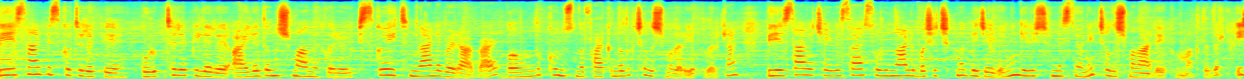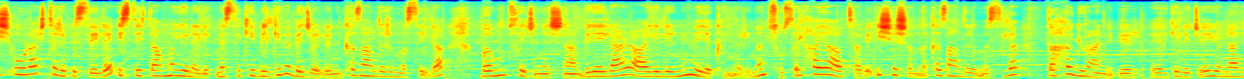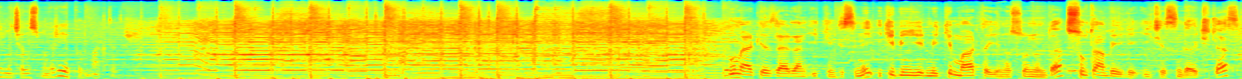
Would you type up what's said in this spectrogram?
Bireysel psikoterapi, grup terapileri, aile danışmanlıkları, psiko eğitimlerle beraber bağımlılık konusunda farkındalık çalışmaları yapılırken bireysel ve çevresel sorunlarla başa çıkma becerilerinin geliştirilmesine yönelik çalışmalar da yapılmaktadır. İş uğraş terapisiyle istihdama yönelik mesleki bilgi ve becerilerin kazandırılmasıyla bağımlılık sürecini yaşayan bireyler, ailelerinin ve yakınlarının sosyal hayata ve iş yaşamına kazandırılmasıyla daha güvenli bir e, geleceğe yönlendirme çalışmaları yapılmaktadır. Bu merkezlerden ikincisini 2022 Mart ayının sonunda Sultanbeyli ilçesinde açacağız.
